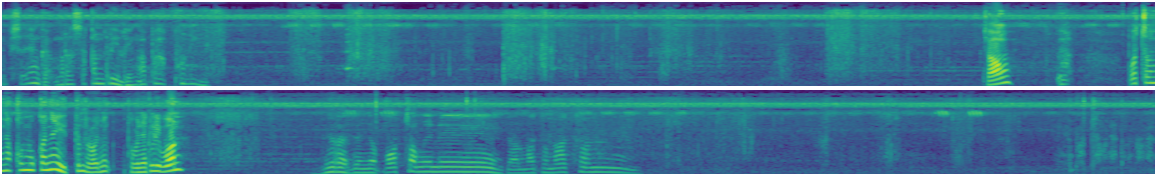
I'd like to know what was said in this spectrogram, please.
Tapi saya nggak merasakan merinding apa pun ini. Cong, pocongnya kok mukanya hitam banyak banyak kliwon. ini rajanya pocong ini jangan macam-macam Ini pocongnya teman-teman.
